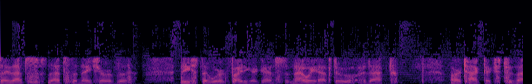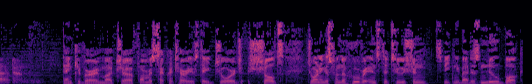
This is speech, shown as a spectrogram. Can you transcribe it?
say that's that's the nature of the beast that we're fighting against, and now we have to adapt our tactics to that. Thank you very much. Uh, former Secretary of State George Shultz joining us from the Hoover Institution speaking about his new book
